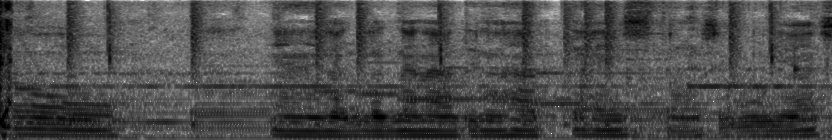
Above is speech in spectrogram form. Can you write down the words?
So, yan, nilaglag na natin lahat guys. Itong sibuyas.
